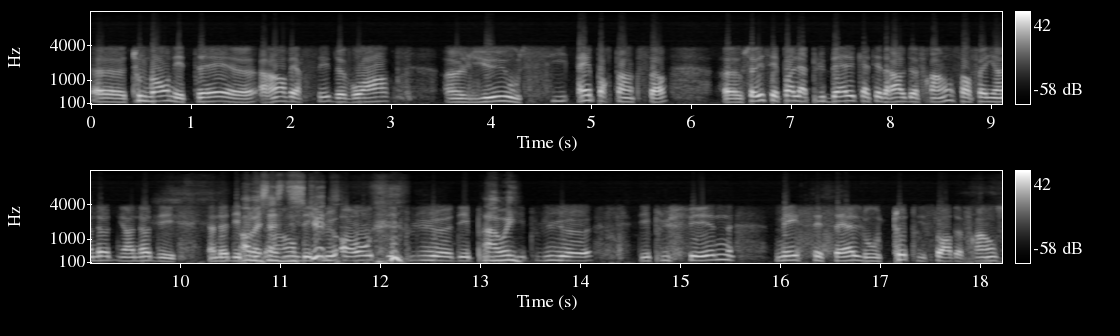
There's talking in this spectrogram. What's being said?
tout le monde était renversé de voir un lieu aussi important que ça. Euh, vous savez, c'est pas la plus belle cathédrale de France. Enfin, il y en a, il y en a des, il y en a des ah, plus ben, grandes, des plus hautes, des plus, euh, des plus, ah, oui. des plus, euh, des plus fines. Mais c'est celle où toute l'histoire de France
